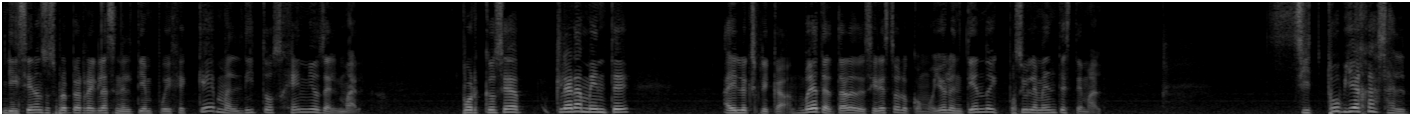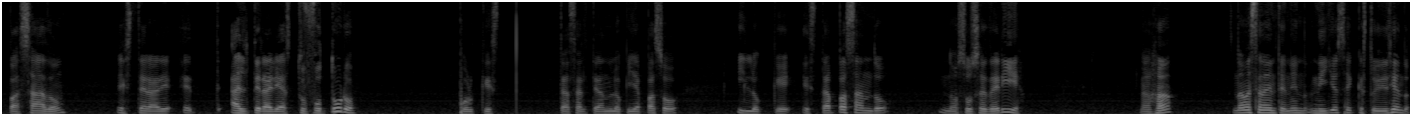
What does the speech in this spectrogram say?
y hicieron sus propias reglas en el tiempo. Y dije, qué malditos genios del mal. Porque, o sea, claramente ahí lo explicaban. Voy a tratar de decir esto como yo lo entiendo y posiblemente esté mal. Si tú viajas al pasado, eh, alterarías tu futuro. Porque estás alterando lo que ya pasó y lo que está pasando no sucedería. Ajá. No me están entendiendo, ni yo sé qué estoy diciendo.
